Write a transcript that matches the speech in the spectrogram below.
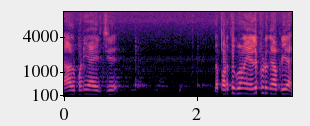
நாலு மணி ஆயிடுச்சு இந்த படத்துக்கு எழுப்பிடுங்க அப்படியா?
